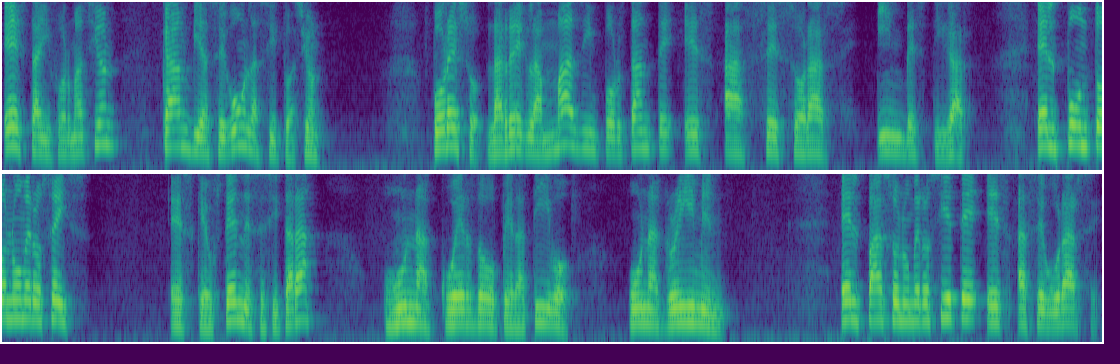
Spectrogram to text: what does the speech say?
esta información cambia según la situación. Por eso, la regla más importante es asesorarse, investigar. El punto número 6 es que usted necesitará un acuerdo operativo, un agreement. El paso número 7 es asegurarse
